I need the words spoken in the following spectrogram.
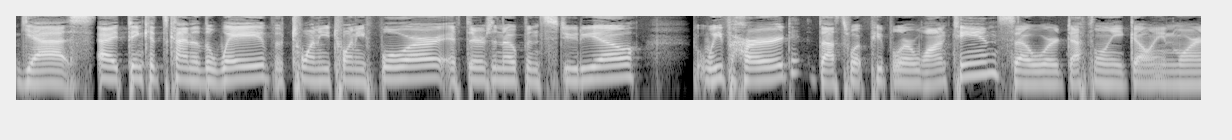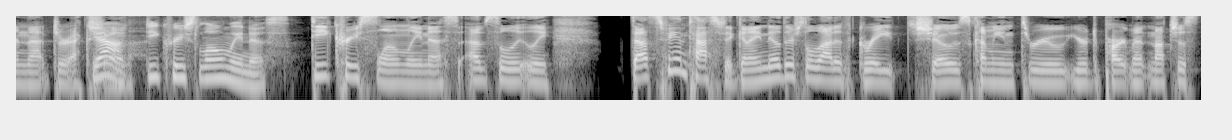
Yes, I think it's kind of the wave of 2024. If there's an open studio, we've heard that's what people are wanting. So we're definitely going more in that direction. Yeah, decrease loneliness. Decrease loneliness. Absolutely. That's fantastic. And I know there's a lot of great shows coming through your department, not just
